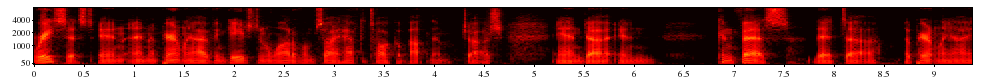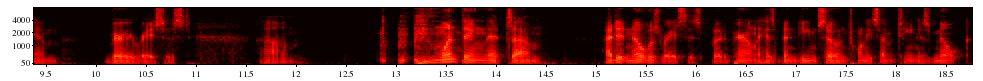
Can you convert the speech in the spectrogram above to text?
racist and and apparently i've engaged in a lot of them so i have to talk about them josh and uh and confess that uh apparently i am very racist um one thing that um, I didn't know was racist, but apparently has been deemed so in 2017 is milk.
